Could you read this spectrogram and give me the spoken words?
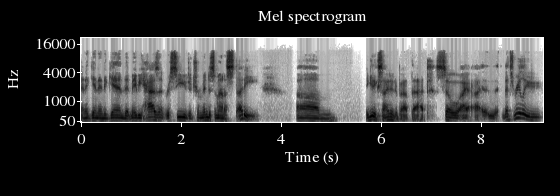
and again and again that maybe hasn't received a tremendous amount of study. Um, I get excited about that. So I, I, that's really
